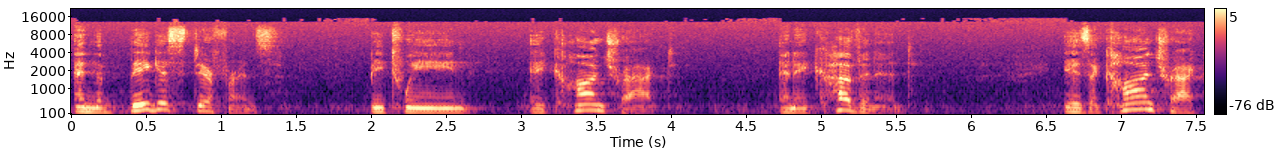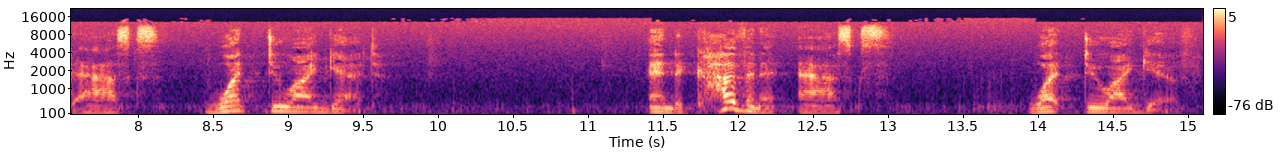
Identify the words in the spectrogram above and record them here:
And the biggest difference between a contract and a covenant is a contract asks, What do I get? And a covenant asks, what do I give?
